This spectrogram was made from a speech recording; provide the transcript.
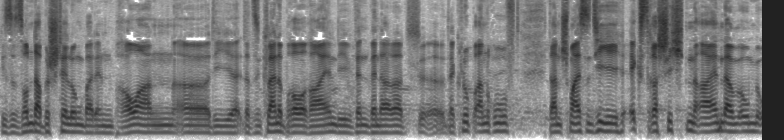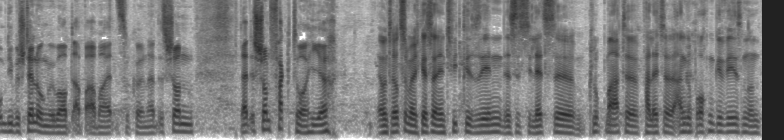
diese Sonderbestellungen bei den Brauern, äh, die, das sind kleine Brauereien, die, wenn, wenn da das, äh, der Club anruft, dann schmeißen die extra Schichten ein, um, um die Bestellungen überhaupt abarbeiten zu können. Das ist schon, das ist schon Faktor hier. Und trotzdem habe ich gestern den Tweet gesehen, es ist die letzte Clubmate-Palette angebrochen gewesen und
